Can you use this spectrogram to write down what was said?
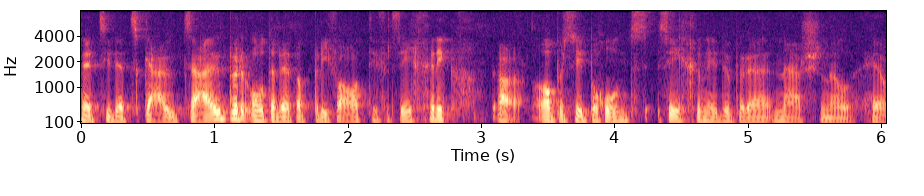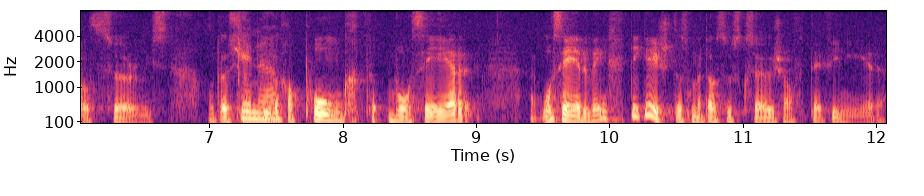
hat sie das Geld selber oder eine private Versicherung, äh, aber sie bekommt es sicher nicht über einen National Health Service. Und das ist genau. natürlich ein Punkt, der sehr wo sehr wichtig ist, dass wir das als Gesellschaft definieren.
